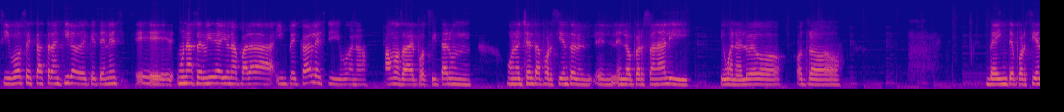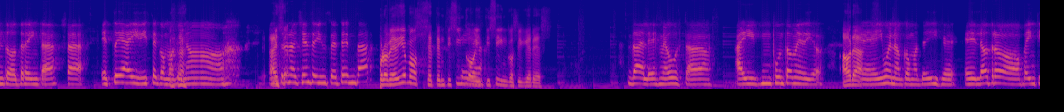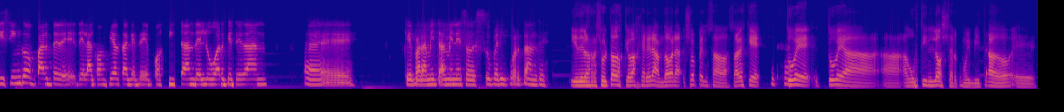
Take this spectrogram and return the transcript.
si vos estás tranquilo de que tenés eh, una servida y una parada impecables, y bueno, vamos a depositar un, un 80% en, lo personal y, bueno, luego otro 20% o 30%, ya estoy ahí, viste, como que no... Entre un 80 y un 70. Promediemos 75-25 si querés. Dale, me gusta. Hay un punto medio. Ahora, eh, y bueno, como te dije, el otro 25 parte de, la confianza que te depositan, del lugar que te dan, eh, que para mí también eso es súper importante. Y de los resultados que va generando. Ahora, yo pensaba, ¿sabes qué? Tuve, tuve a, Agustín Loser como invitado, eh,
